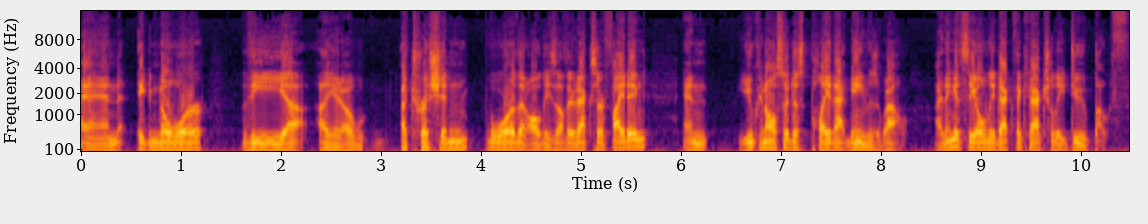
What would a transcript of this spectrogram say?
and ignore the uh, uh, you know attrition war that all these other decks are fighting, and you can also just play that game as well. I think it's the only deck that can actually do both.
